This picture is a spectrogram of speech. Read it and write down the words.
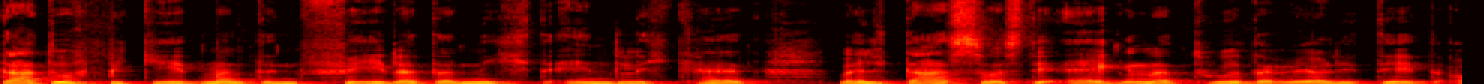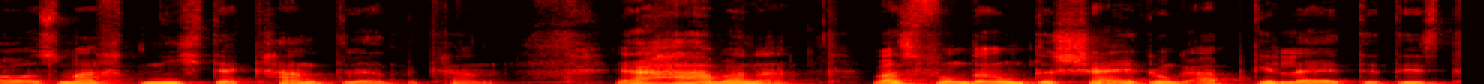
Dadurch begeht man den Fehler der Nichtendlichkeit, weil das, was die Eigennatur der Realität ausmacht, nicht erkannt werden kann. Erhabener, was von der Unterscheidung abgeleitet ist,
